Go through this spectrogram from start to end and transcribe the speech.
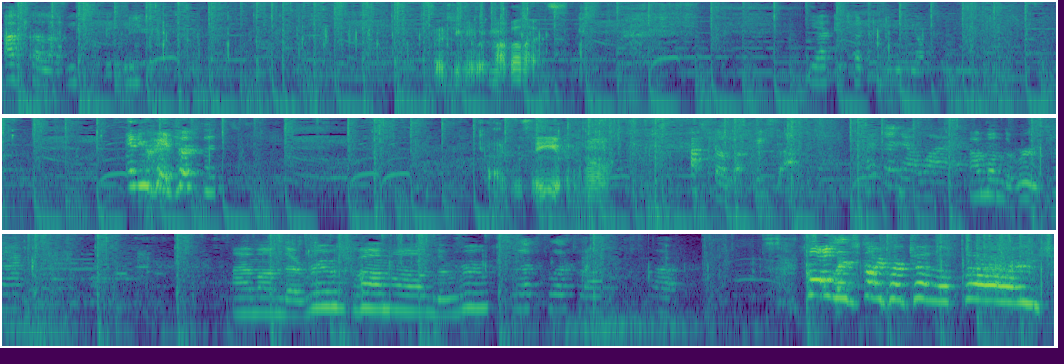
Hasta la vista, baby. Touching it with my bullets. You have to touch me with your And you can't touch this. I can see you anymore. Hasta la vista. I don't know why. I'm on the roof. I'm on the roof, I'm on the roof. Look, look, look, look. Golden sniper to the face!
